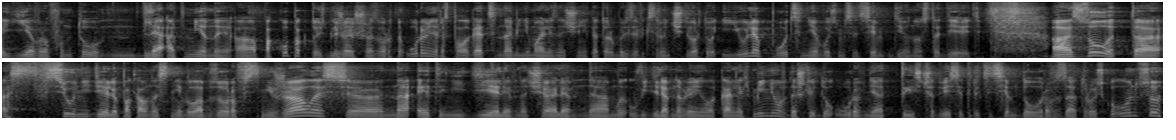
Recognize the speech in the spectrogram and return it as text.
э, евро-фунту для отмены а, покупок, то есть ближайший разворотный уровень располагается на минимальные значения, которые были зафиксированы 4 июля по цене 87.99. А золото всю неделю, пока у нас не было обзоров, снижалось. Э, на этой неделе в начале э, мы увидели обновление локальных минимумов, дошли до уровня 1237 долларов за тройскую унцию,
